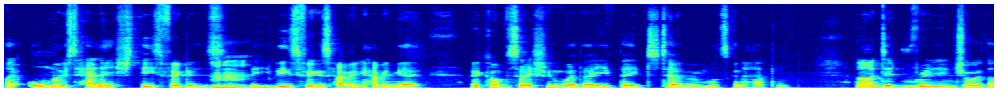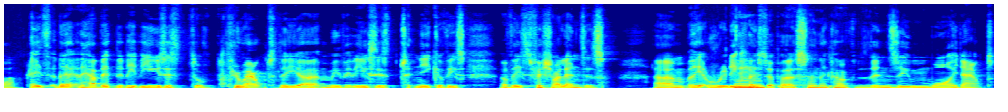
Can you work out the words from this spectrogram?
like almost hellish. These figures, mm-hmm. The- these figures having having a a conversation where they they determine what's going to happen, and I did really enjoy that. It's they, have they, they use this sort of throughout the uh, movie. They use this technique of these of these fisheye lenses. Um, they get really close to a person and then kind of then zoom wide out,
